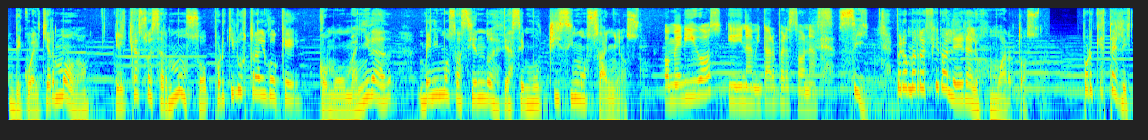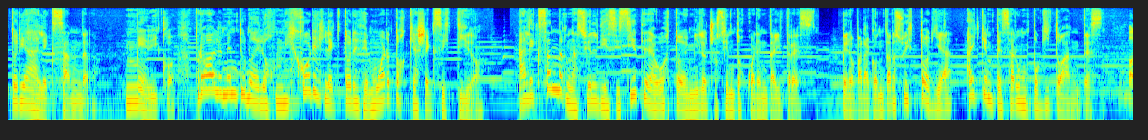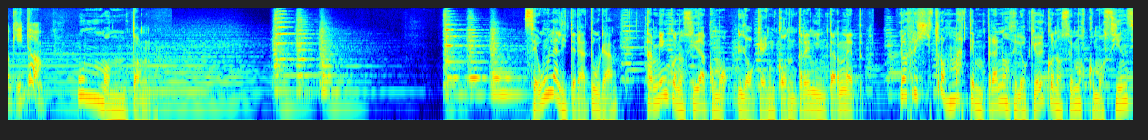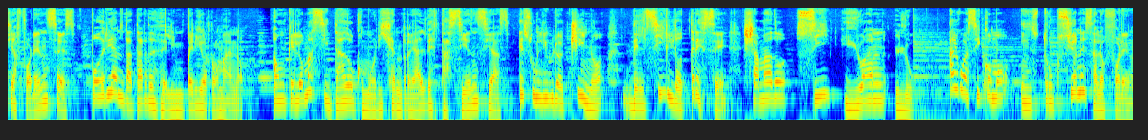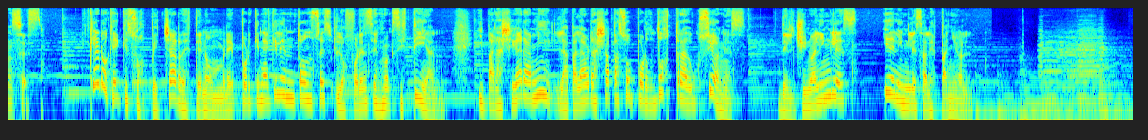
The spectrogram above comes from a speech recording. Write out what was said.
De cualquier modo, el caso es hermoso porque ilustra algo que, como humanidad, venimos haciendo desde hace muchísimos años. Comer higos y dinamitar personas. Sí, pero me refiero a leer a los muertos. Porque esta es la historia de Alexander, médico, probablemente uno de los mejores lectores de muertos que haya existido. Alexander nació el 17 de agosto de 1843. Pero para contar su historia hay que empezar un poquito antes. ¿Un poquito? Un montón. Según la literatura, también conocida como lo que encontré en Internet, los registros más tempranos de lo que hoy conocemos como ciencias forenses podrían datar desde el Imperio Romano, aunque lo más citado como origen real de estas ciencias es un libro chino del siglo XIII llamado Si Yuan Lu, algo así como Instrucciones a los forenses. Claro que hay que sospechar de este nombre porque en aquel entonces los forenses no existían, y para llegar a mí la palabra ya pasó por dos traducciones, del chino al inglés y del inglés al español.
